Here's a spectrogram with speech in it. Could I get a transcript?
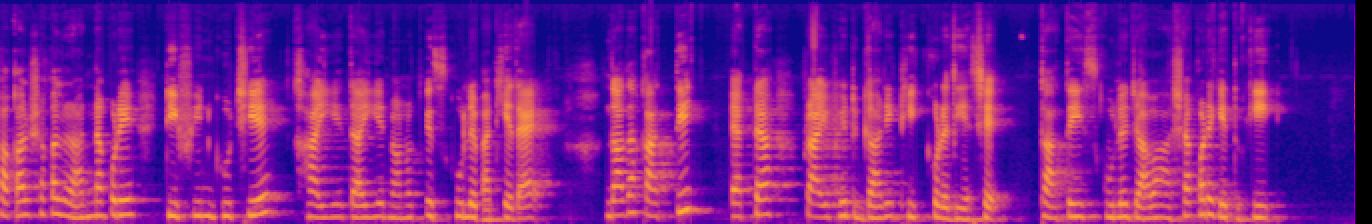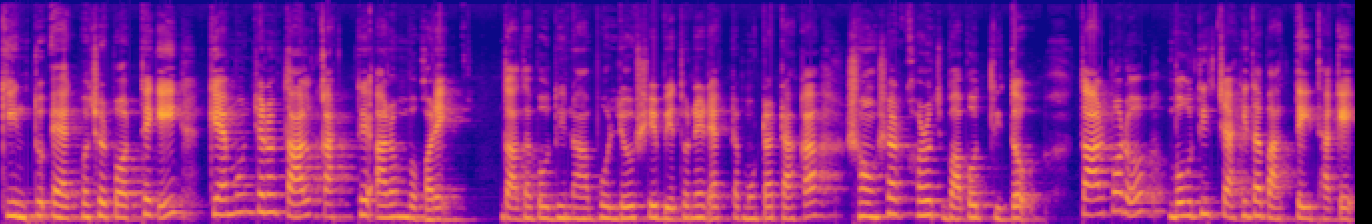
সকাল সকাল রান্না করে টিফিন গুছিয়ে খাইয়ে দাইয়ে ননদকে স্কুলে পাঠিয়ে দেয়। দাদা কার্তিক একটা প্রাইভেট গাড়ি ঠিক করে দিয়েছে। তাতেই স্কুলে যাওয়া আসা করে কেতুকি। কিন্তু এক বছর পর থেকেই কেমন যেন তাল কাটতে আরম্ভ করে। দাদা বৌদি না বললেও সে বেতনের একটা মোটা টাকা সংসার খরচ বাবদ দিত। তারপরও বৌদির চাহিদা বাড়তেই থাকে।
